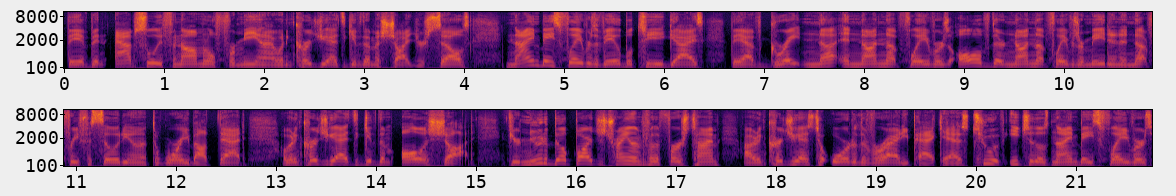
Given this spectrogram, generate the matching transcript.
They have been absolutely phenomenal for me, and I would encourage you guys to give them a shot yourselves. Nine base flavors available to you guys. They have great nut and non nut flavors. All of their non nut flavors are made in a nut free facility. You don't have to worry worry about that. I would encourage you guys to give them all a shot. If you're new to Built Bar, just trying them for the first time, I would encourage you guys to order the variety pack. It has two of each of those nine base flavors.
